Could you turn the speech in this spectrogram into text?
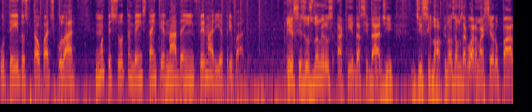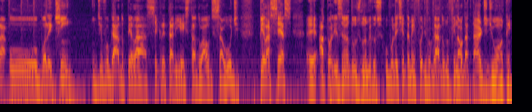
UTI do Hospital Particular. Uma pessoa também está internada em enfermaria privada. Esses os números aqui da cidade de Sinop. Nós vamos agora, Marcelo, para o boletim divulgado pela Secretaria Estadual de Saúde, pela SES, eh, atualizando os números. O boletim também foi divulgado no final da tarde de ontem.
